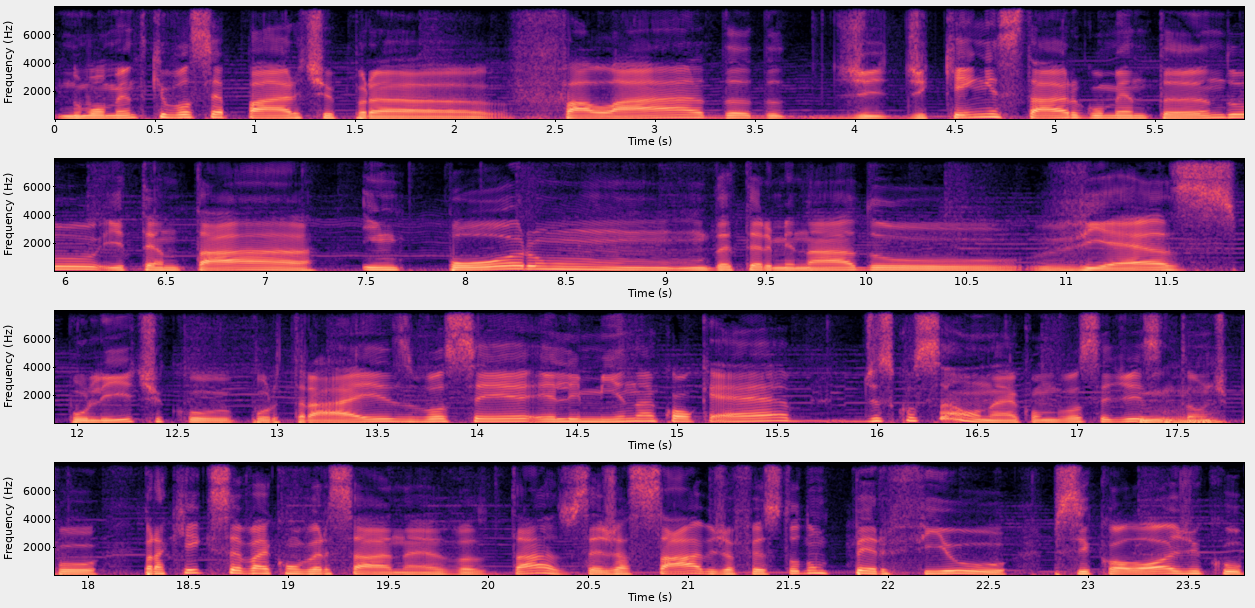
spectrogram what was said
no momento que você parte para falar do, do, de, de quem está argumentando e tentar impor um, um, determinado viés político por trás, você elimina qualquer discussão, né? Como você disse. Então, uhum. Então, tipo, pra que que você vai conversar, né? Tá, você já sabe, já fez todo um perfil psicológico,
